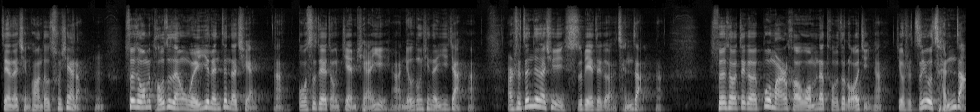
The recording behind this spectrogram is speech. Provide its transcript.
这样的情况都出现了。嗯，所以说我们投资人唯一能挣的钱啊，不是这种捡便宜啊、流动性的溢价啊，而是真正的去识别这个成长啊。所以说，这个不谋而合，我们的投资逻辑啊，就是只有成长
